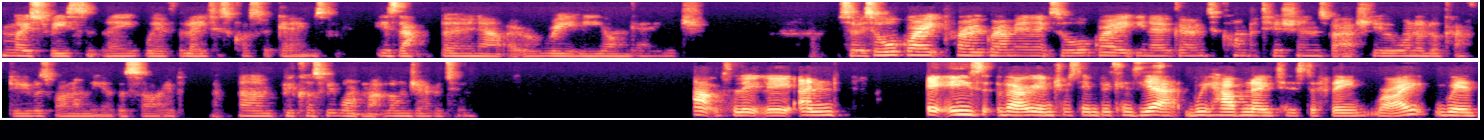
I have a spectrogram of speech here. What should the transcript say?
most recently with the latest CrossFit Games is that burnout at a really young age. So it's all great programming, it's all great, you know, going to competitions, but actually we want to look after you as well on the other side um, because we want that longevity. Absolutely. And it is very interesting because yeah, we have noticed a theme, right? With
